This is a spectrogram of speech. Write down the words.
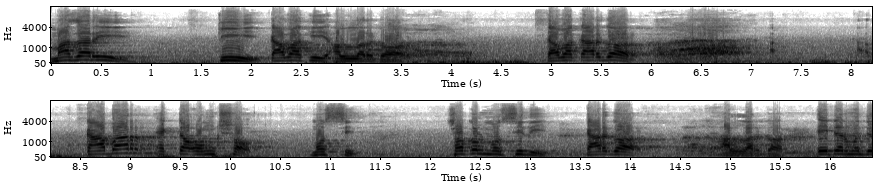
মাজারি, কি? কাবা কি? আল্লাহর ঘর। কাবা কার ঘর? কাবার একটা অংশ, মসজিদ। সকল মসজিদই কার ঘর? আল্লাহর ঘর। এটার মধ্যে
